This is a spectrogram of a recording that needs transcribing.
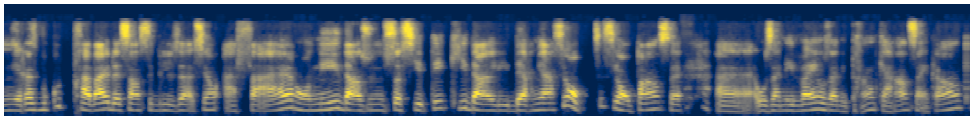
Il reste beaucoup de travail de sensibilisation à faire. On est dans une société qui, dans les dernières, si on, si on pense euh, aux années 20, aux années 30, 40, 50,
